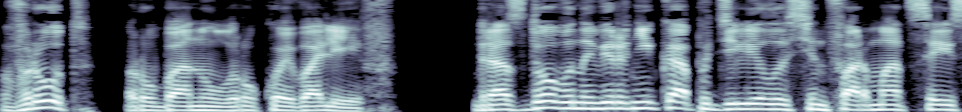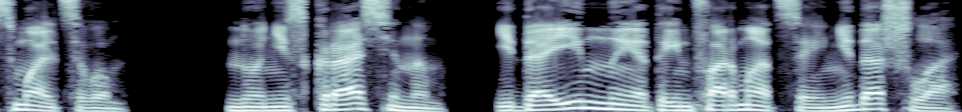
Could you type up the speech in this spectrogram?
«Врут», — рубанул рукой Валеев. Дроздова наверняка поделилась информацией с Мальцевым. Но не с Красиным, и до Инны эта информация не дошла.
